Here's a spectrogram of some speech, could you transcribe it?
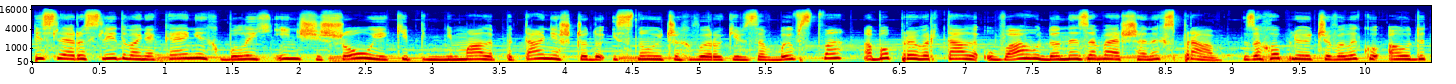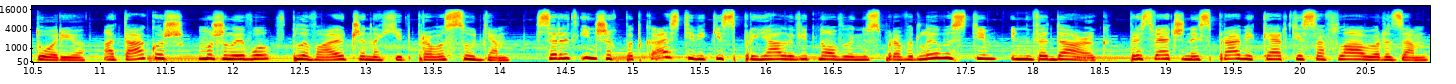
Після розслідування Кенінг були й інші шоу, які піднімали питання щодо існуючих вироків за вбивства або привертали увагу до незавершених справ, захоплюючи велику аудиторію, а також, можливо, впливаючи на хід правосуддя. Серед інших подкастів, які сприяли відновленню справедливості, «In the Dark», присвячений справі Кертіса Флауерза.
